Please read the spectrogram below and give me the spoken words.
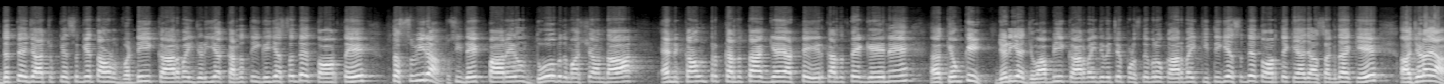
ਦਿੱਤੇ ਜਾ ਚੁੱਕੇ ਸੀਗੇ। ਤਾਂ ਹੁਣ ਵੱਡੀ ਕਾਰਵਾਈ ਜਿਹੜੀ ਆ ਕਰ ਦਿੱਤੀ ਗਈ ਹੈ ਸਿੱਧੇ ਤੌਰ ਤੇ ਤਸਵੀਰਾਂ ਤੁਸੀਂ ਦੇਖ ਪਾ ਰਹੇ ਹੋ। ਦੋ ਬਦਮਾਸ਼ਾਂ ਦਾ ਐਨਕਾਊਂਟਰ ਕਰ ਦਿੱਤਾ ਗਿਆ ਆ, ਢੇਰ ਕਰ ਦਿੱਤੇ ਗਏ ਨੇ। ਕਿਉਂਕਿ ਜਿਹੜੀ ਹੈ ਜਵਾਬੀ ਕਾਰਵਾਈ ਦੇ ਵਿੱਚ ਪੁਲਿਸ ਦੇ ਵੱਲੋਂ ਕਾਰਵਾਈ ਕੀਤੀ ਗਈ ਹੈ, ਸਿੱਧੇ ਤੌਰ ਤੇ ਕਿਹਾ ਜਾ ਸਕਦਾ ਹੈ ਕਿ ਜਿਹੜਾ ਆ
